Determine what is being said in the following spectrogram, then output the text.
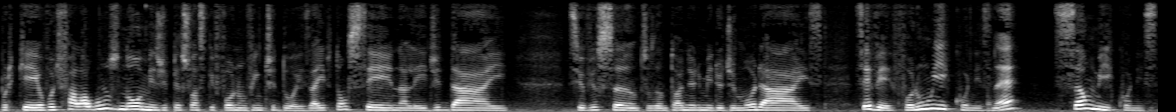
Porque eu vou te falar alguns nomes de pessoas que foram 22. Ayrton Senna, Lady Di, Silvio Santos, Antônio Hermílio de Moraes. Você vê, foram ícones, né? São ícones.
